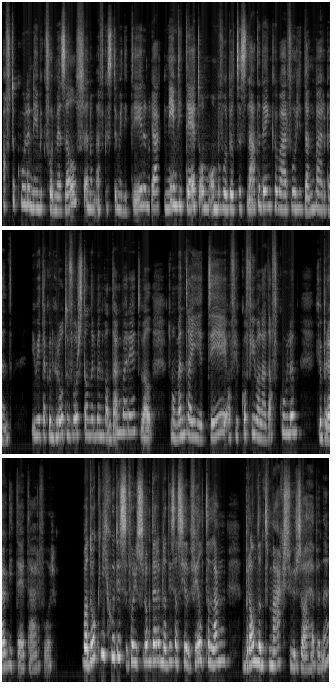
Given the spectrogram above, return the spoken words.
af te koelen, neem ik voor mezelf en om even te mediteren. Ja, neem die tijd om, om bijvoorbeeld eens na te denken waarvoor je dankbaar bent. Je weet dat ik een grote voorstander ben van dankbaarheid. Wel, het moment dat je je thee of je koffie wil laat afkoelen, gebruik die tijd daarvoor. Wat ook niet goed is voor je slokdarm, dat is als je veel te lang brandend maagzuur zou hebben. Hè.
